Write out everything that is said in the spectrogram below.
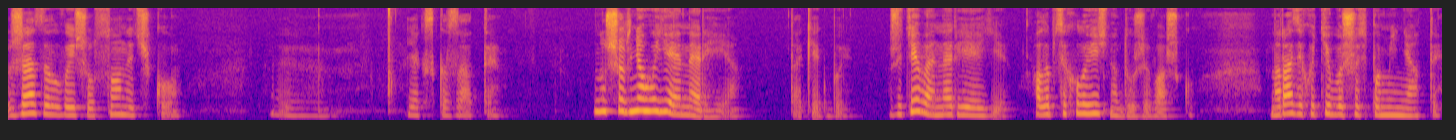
жезл вийшов сонечко. Е, Як сказати? Ну, що в нього є енергія, так якби. Життєва енергія є, але психологічно дуже важко. Наразі хотів би щось поміняти.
